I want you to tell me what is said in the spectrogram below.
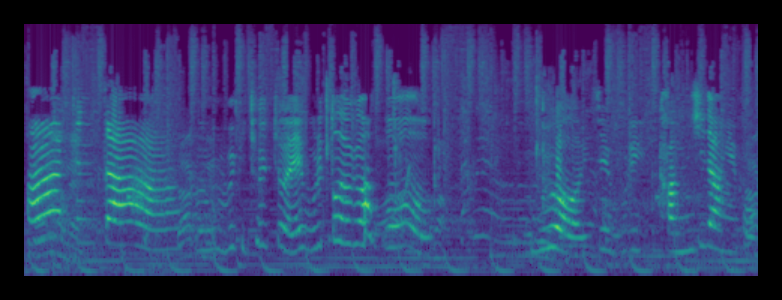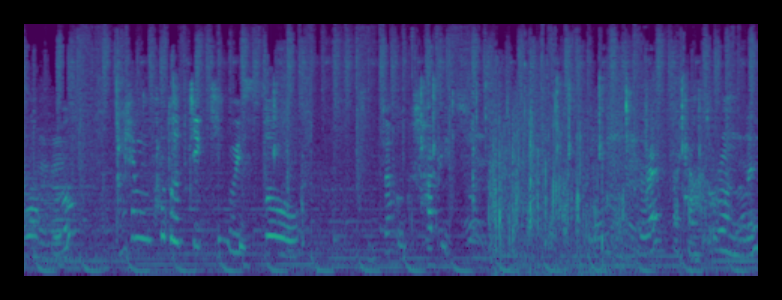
아 진짜. 왜 이렇게 철저해? 우리 또 여기 왔어. 뭐야 이제 우리 감시당해 버거고 캠코더 찍히고 있어. 진짜? 여기 샵이 있어. 그래? 나 그냥 뚫었는데.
